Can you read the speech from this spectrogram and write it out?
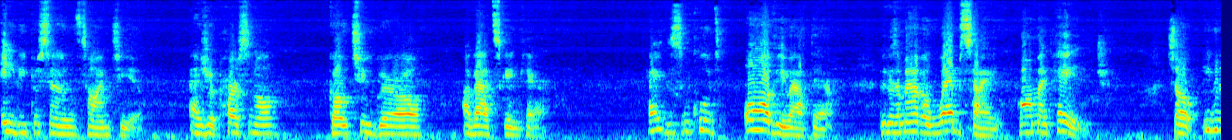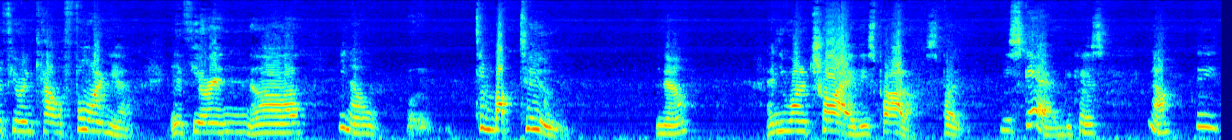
80% of the time to you as your personal go to girl about skincare. Okay? This includes all of you out there because I'm going to have a website on my page. So even if you're in California, if you're in, uh, you know, Timbuktu, you know? And you want to try these products, but you're scared because, you know, the,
